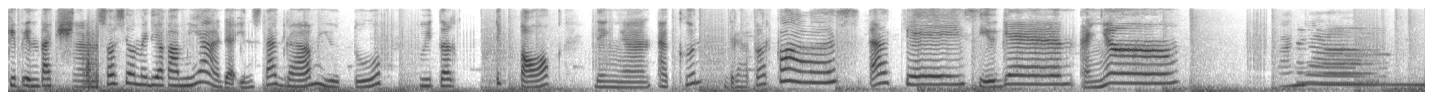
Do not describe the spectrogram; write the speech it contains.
keep in touch dengan sosial media kami ya, ada Instagram, YouTube, Twitter, TikTok dengan akun Drakor Class. Oke, see you again. Annyeong. Annyeong.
